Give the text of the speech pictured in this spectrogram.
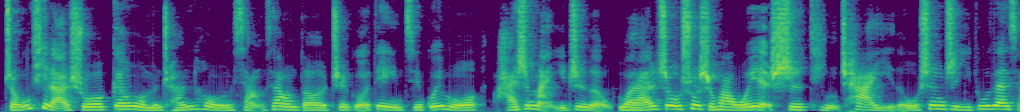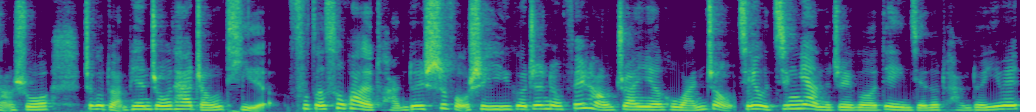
整体来说跟我们传统想象的这个电影节规模还是蛮一致的。我来了之后，说实话，我也是挺诧异的，我甚至一度在想说，这个短片周它整体负责策划的团队是否是一个真正非常专业和完整且有经验的这个电影节的团队？因为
